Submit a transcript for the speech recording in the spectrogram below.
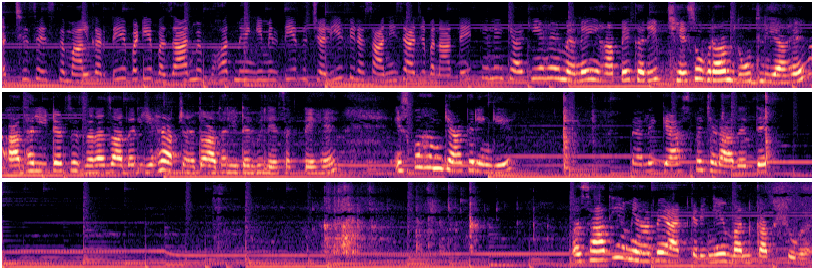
अच्छे से इस्तेमाल करते हैं बट ये बाज़ार में बहुत महँगी मिलती है। तो चलिए फिर आसानी से आज बनाते हैं। इसके लिए क्या किया है मैंने यहाँ पे करीब 600 ग्राम दूध लिया है। आधा लीटर से ज़रा ज़्यादा लिया है आप चाहे तो आधा लीटर भी ले सकते हैं। इसको हम क्या करेंगे पहले गैस पे चढ़ा देते और साथ ही हम यहाँ पे ऐड करेंगे वन कप शुगर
